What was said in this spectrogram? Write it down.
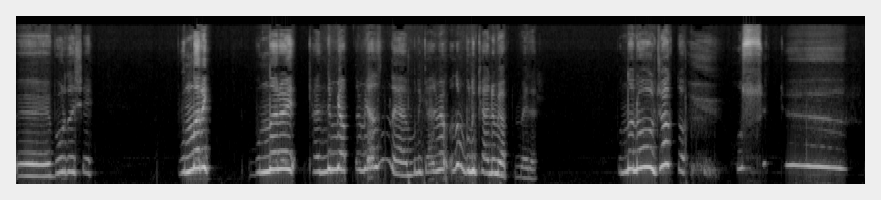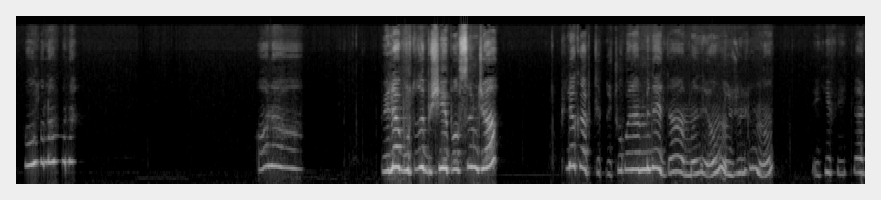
Ee, burada şey. Bunları bunları kendim yaptım yazdım da yani bunu kendim yapmadım. Bunu kendim yaptım beyler. Bunda ne olacak da? O siktir. Ne oldu lan buna? Ana. Beyler burada da bir şey basınca plak yapacaktı. Çok önemli değil tamam hadi ama üzüldüm lan. İki fake'ler.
